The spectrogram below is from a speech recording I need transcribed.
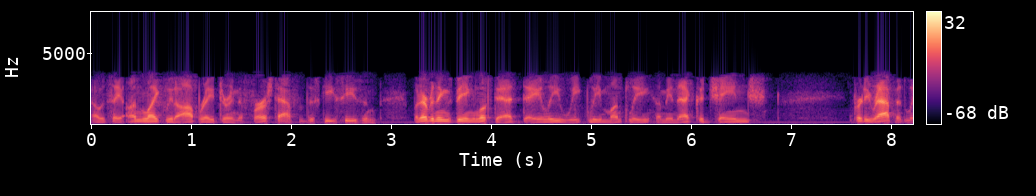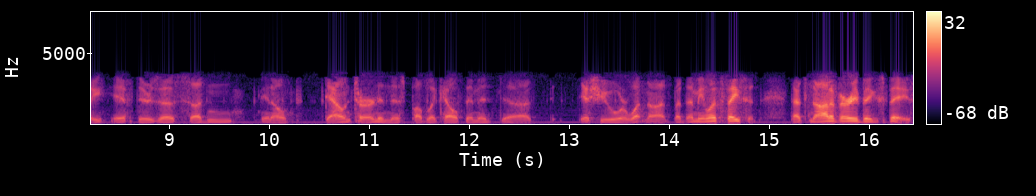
I would say, unlikely to operate during the first half of the ski season, but everything's being looked at daily, weekly, monthly. I mean, that could change pretty rapidly if there's a sudden, you know, downturn in this public health image uh, issue or whatnot. But I mean, let's face it, that's not a very big space,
